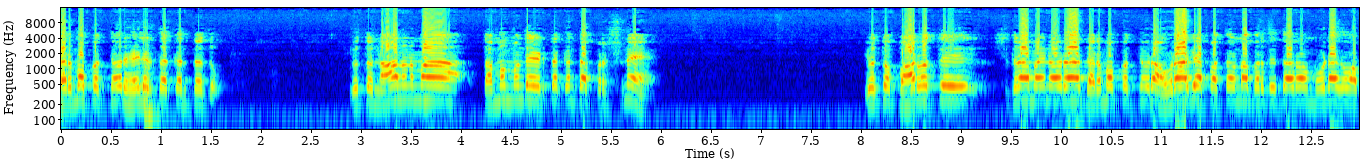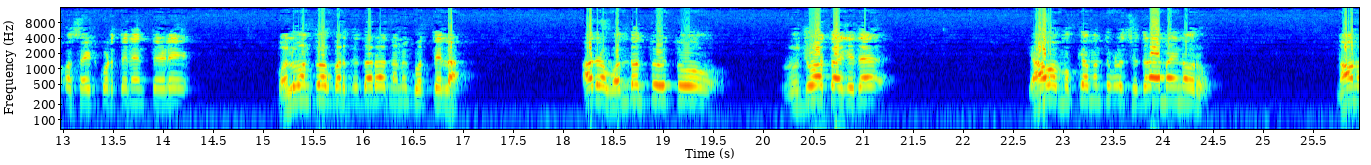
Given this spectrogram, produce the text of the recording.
ಧರ್ಮಪತ್ನಿಯವರು ಹೇಳಿರ್ತಕ್ಕಂಥದ್ದು. ಇವತ್ತು ನಾನು ನಮ್ಮ ತಮ್ಮ ಮುಂದೆ ಇಡ್ತಕ್ಕಂಥ ಪ್ರಶ್ನೆ, ಇವತ್ತು ಪಾರ್ವತಿ ಸಿದ್ದರಾಮಯ್ಯನವರ ಧರ್ಮಪತ್ನಿಯವರು ಅವರಾಗೆ ಪತ್ರವನ್ನ ಬರೆದಿದ್ದಾರೋ, ಮೂಡಾಗ ವಾಪಸ್ ಸೈಟ್ ಕೊಡ್ತೇನೆ ಅಂತೇಳಿ ಬಲವಂತವಾಗಿ ಬರ್ತಿದ್ದಾರೋ ನಮಗೆ ಗೊತ್ತಿಲ್ಲ. ಆದ್ರೆ ಒಂದಂತೂ ಇತ್ತು ರುಜುವಾತಾಗಿದೆ ಯಾವ ಮುಖ್ಯಮಂತ್ರಿಗಳು ಸಿದ್ದರಾಮಯ್ಯನವರು, ನಾನು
